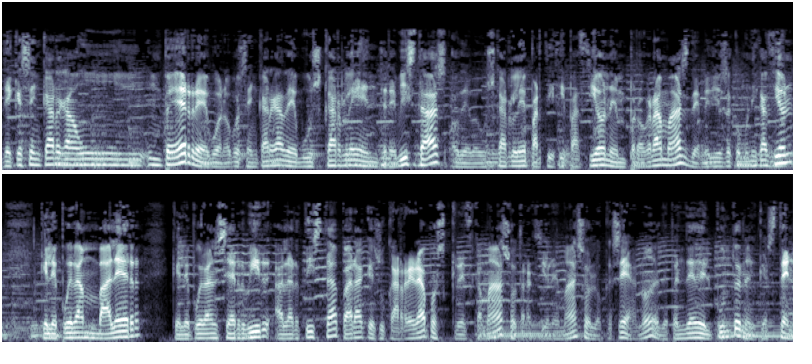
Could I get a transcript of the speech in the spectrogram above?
¿de qué se encarga un, un PR? Bueno, pues se encarga de buscarle entrevistas o de buscarle participación en programas de medios de comunicación que le puedan valer, que le puedan servir al artista para que su carrera pues crezca más o traccione más o lo que sea, ¿no? Depende del punto en el que estén.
